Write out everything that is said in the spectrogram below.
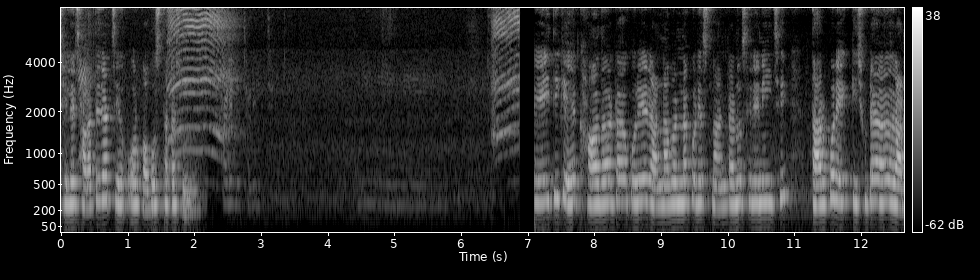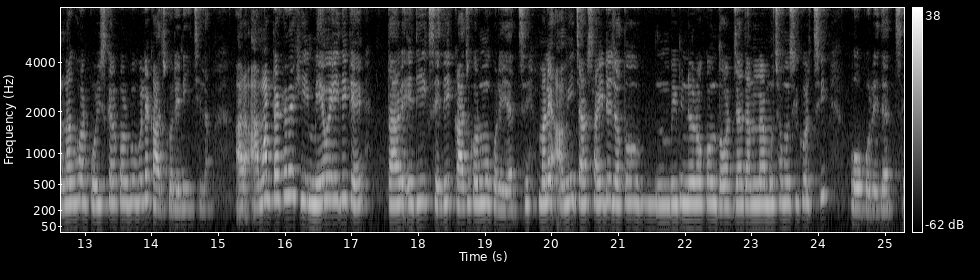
ছেলে ছাড়াতে যাচ্ছে, ওর অবস্থাটা শুনুন। এইদিকে খাওয়া দাওয়াটা করে রান্না বান্না করে স্নান টানও সেরে নিয়েছি। তারপরে কিছুটা রান্নাঘর পরিষ্কার করব বলে কাজ করে নিয়েছিলাম। আর আমার দেখা দেখি মেয়েও এইদিকে তার এদিক সেদিক কাজকর্ম করে যাচ্ছে। মানে আমি চার সাইডে যত বিভিন্ন রকম দরজা, জানলা মোছামুছি করছি, ও করে যাচ্ছে।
